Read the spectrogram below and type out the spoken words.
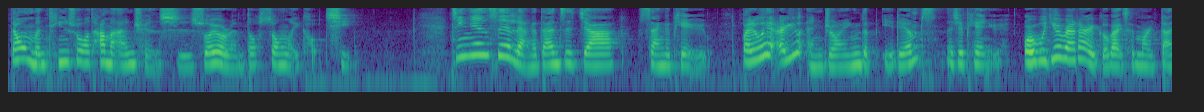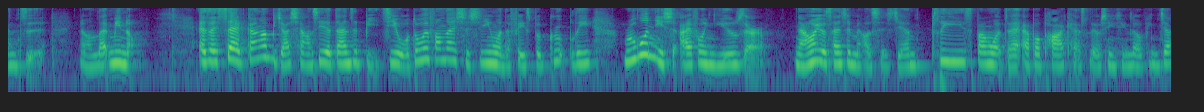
当我们听说他们安全时，所有人都松了一口气。今天是两个单词加三个片语。 by the way, are you enjoying the idioms 那些片语，or would you rather I go back to more 单字？You know, let me know. As I said，刚刚比较详细的单字笔记我都会放在时事英文的 Facebook group 里。如果你是 iPhone user，然后有三十秒的时间，please 帮我在 Apple Podcast 留星星、留评价，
